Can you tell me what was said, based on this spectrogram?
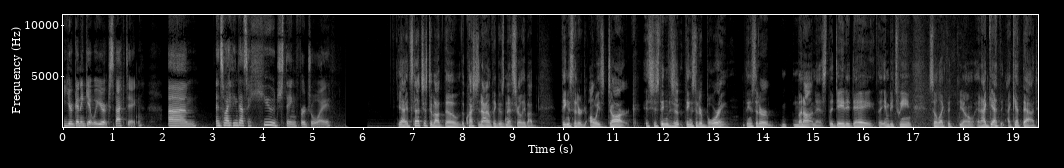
you're gonna get what you're expecting. Um, and so I think that's a huge thing for joy. Yeah, it's not just about the the question. I don't think is necessarily about things that are always dark. It's just things things that are boring, things that are monotonous, the day to day, the in between. So like the you know, and I get I get that.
